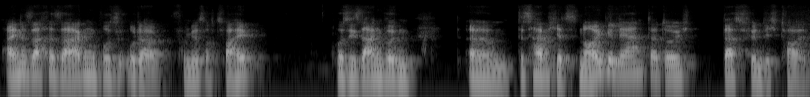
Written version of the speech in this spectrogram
eine Sache sagen, wo Sie, oder von mir aus auch zwei, wo Sie sagen würden, ähm, das habe ich jetzt neu gelernt dadurch, das finde ich toll.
